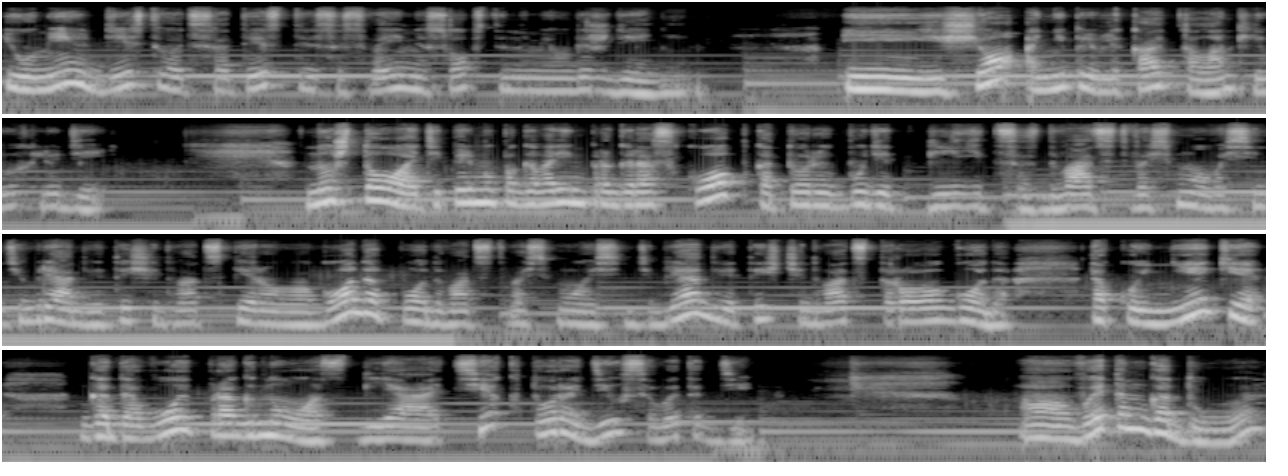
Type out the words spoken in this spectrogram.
и умеют действовать в соответствии со своими собственными убеждениями. И еще они привлекают талантливых людей. Ну что, а теперь мы поговорим про гороскоп, который будет длиться с 28 сентября 2021 года по 28 сентября 2022 года. Такой некий годовой прогноз для тех, кто родился в этот день. А, в этом году,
